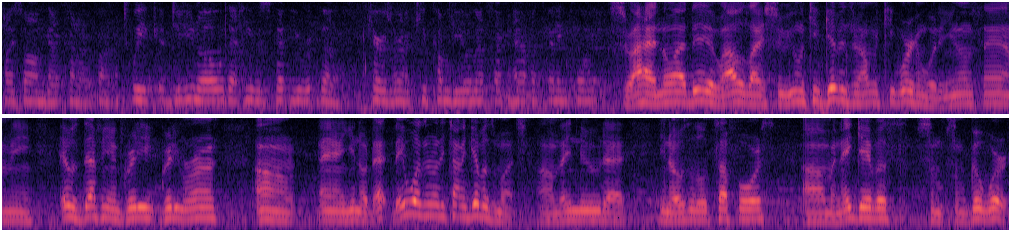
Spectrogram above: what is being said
Ty Son got kind of a tweak. Did you know that he was that you were, the carries were going to keep coming to you in that second half at any point? Sure, I had no idea. Well, I was like, shoot, you gonna keep giving to me? I'm gonna keep working with it. You know what I'm saying? I mean, it was definitely a gritty, gritty run. Um, and you know that they wasn't really trying to give us much. Um, they knew that you know it was a little tough for us, um, and they gave us some some good work.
